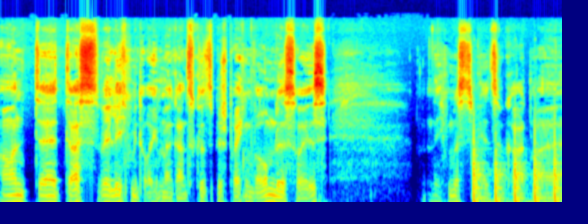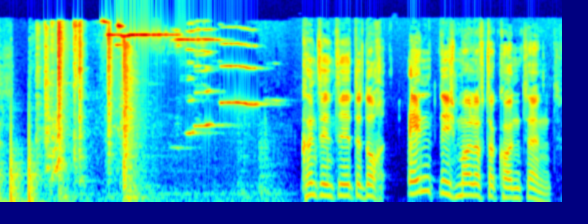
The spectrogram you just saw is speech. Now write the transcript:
Und äh, das will ich mit euch mal ganz kurz besprechen, warum das so ist. Ich musste mir jetzt so gerade mal. Konzentrierte doch endlich mal auf der Content.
